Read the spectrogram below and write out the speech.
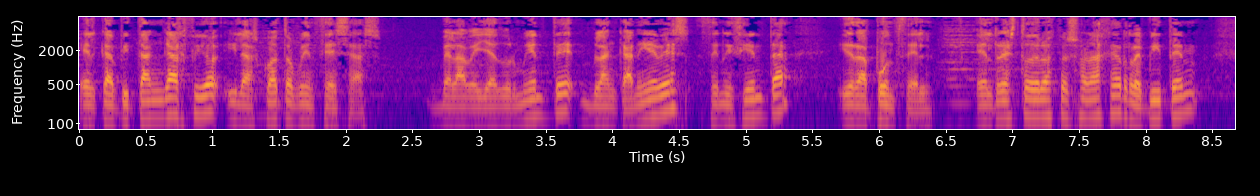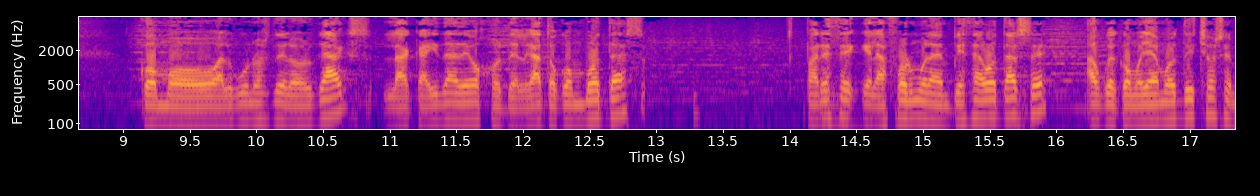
el capitán Garfio y las cuatro princesas. Bella Bella Durmiente, Blancanieves, Cenicienta y Rapunzel. El resto de los personajes repiten como algunos de los gags, la caída de ojos del gato con botas. Parece que la fórmula empieza a agotarse, aunque como ya hemos dicho, se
